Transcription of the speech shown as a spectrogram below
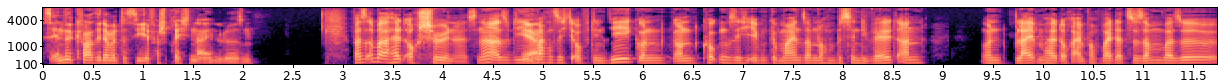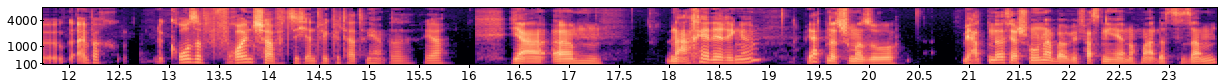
Es endet quasi damit, dass sie ihr Versprechen einlösen. Was aber halt auch schön ist, ne? Also die Ja. machen sich auf den Weg und, und gucken sich eben gemeinsam noch ein bisschen die Welt an und bleiben halt auch einfach weiter zusammen, weil sie einfach eine große Freundschaft sich entwickelt hat. Ja. Also, ja. Ja, ähm, nachher der Ringe, wir hatten das schon mal so, wir hatten das ja schon, aber wir fassen hier ja nochmal alles zusammen,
